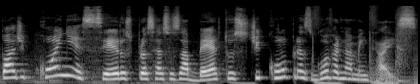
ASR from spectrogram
pode conhecer os processos abertos de compras governamentais?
